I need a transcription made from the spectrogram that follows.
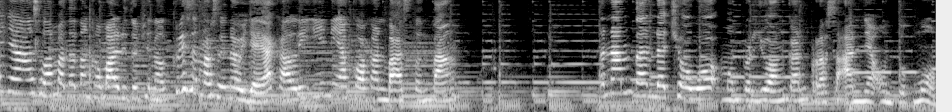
semuanya, selamat datang kembali di YouTube channel Kristen Marcelina Wijaya. Kali ini aku akan bahas tentang 6 tanda cowok memperjuangkan perasaannya untukmu.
